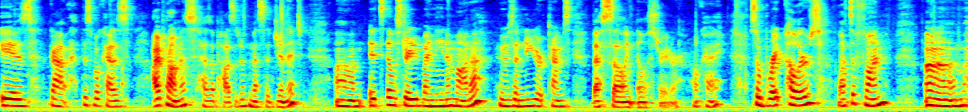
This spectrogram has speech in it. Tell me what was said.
is got, this book has, I Promise, has a positive message in it. Um, it's illustrated by Nina Mata, who's a New York Times best-selling illustrator. Okay, so bright colors, lots of fun. Um,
